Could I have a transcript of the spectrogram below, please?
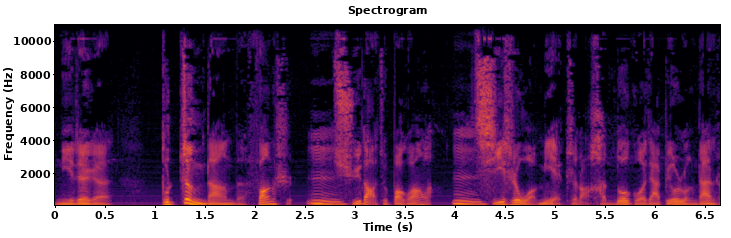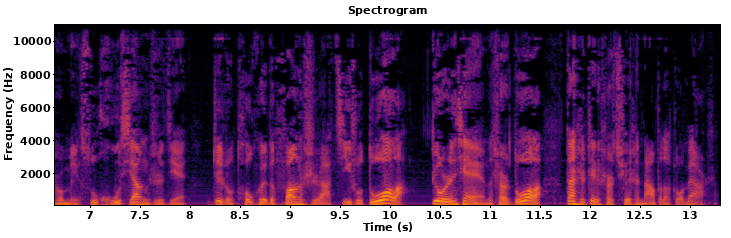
你这个不正当的方式、嗯渠道就曝光了。嗯其实我们也知道，很多国家，比如冷战的时候，美苏互相之间这种偷窥的方式啊，技术多了，丢人现眼的事儿多了，但是这个事儿确实拿不到桌面上。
